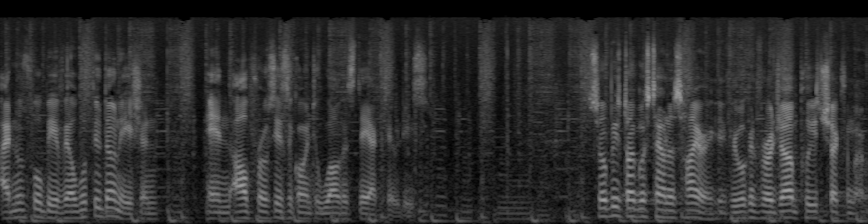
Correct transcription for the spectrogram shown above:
Items will be available through donation, and all proceeds are going to Wellness Day activities. Sobeys Douglastown is hiring. If you're looking for a job, please check them out.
